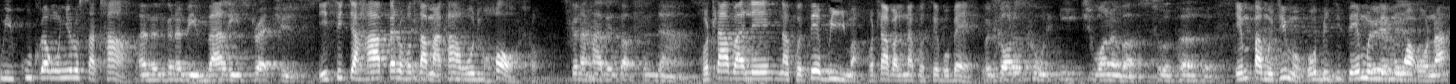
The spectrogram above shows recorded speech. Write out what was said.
o ikutlwang o nyolosa thaba and there's going to be valley stretches. e sita gape le go tsamaya ka go dikgotlho It's going to have its ups and downs. go tla ba le nako tse boima go tla ba le nako tse bobebe But God has called each one of us to a purpose. empa modimo o bitsitse mong le mong wa rona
